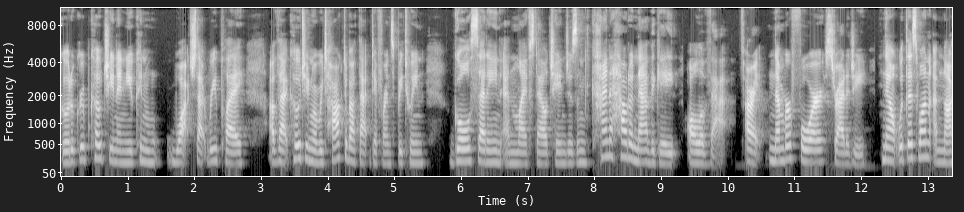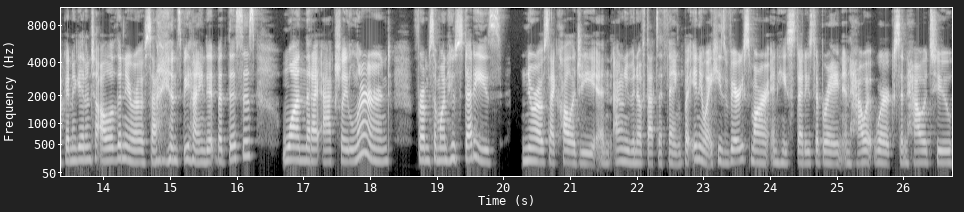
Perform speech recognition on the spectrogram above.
go to group coaching, and you can watch that replay of that coaching where we talked about that difference between goal setting and lifestyle changes and kind of how to navigate all of that. All right, number four strategy. Now, with this one, I'm not going to get into all of the neuroscience behind it, but this is one that I actually learned from someone who studies neuropsychology. And I don't even know if that's a thing. But anyway, he's very smart and he studies the brain and how it works and how to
